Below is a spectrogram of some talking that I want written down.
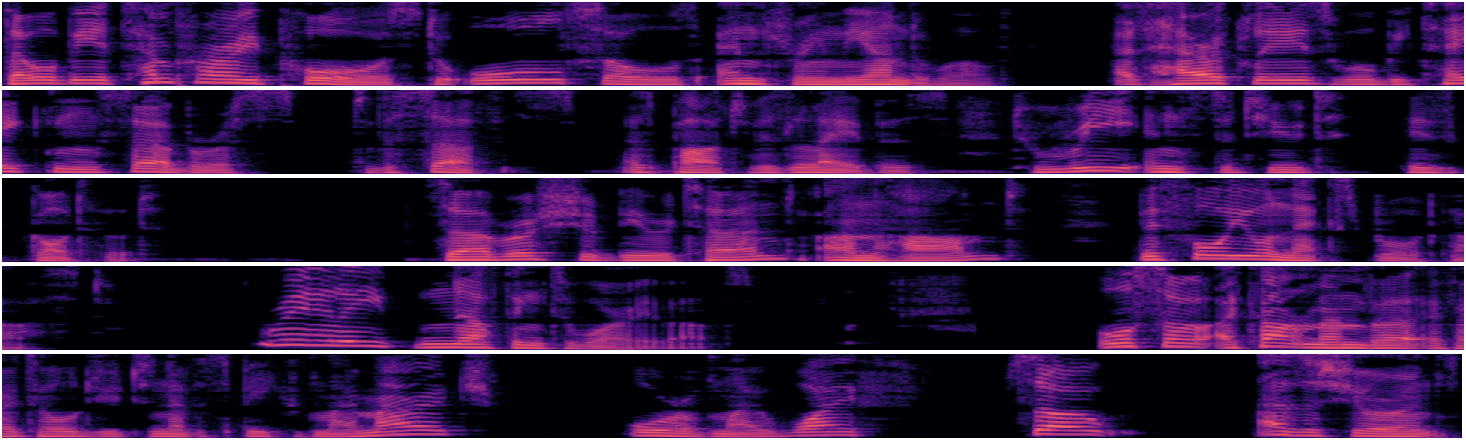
There will be a temporary pause to all souls entering the underworld, as Heracles will be taking Cerberus to the surface as part of his labours to reinstitute his godhood. Cerberus should be returned unharmed before your next broadcast. Really nothing to worry about. Also, I can't remember if I told you to never speak of my marriage or of my wife, so, as assurance,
